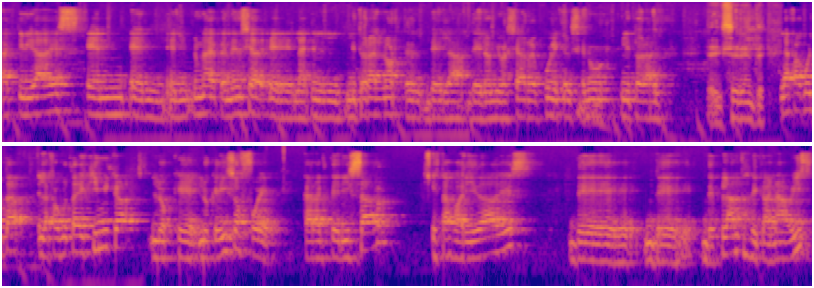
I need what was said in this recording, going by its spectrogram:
actividades en, una dependencia en el litoral norte de la, Universidad de República, el CENUR Litoral. Excelente. La facultad, la facultad de Química lo que, lo que hizo fue caracterizar estas variedades de plantas de cannabis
